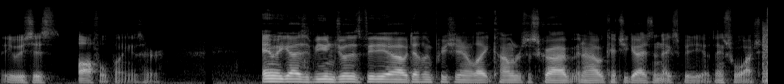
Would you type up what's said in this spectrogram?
it was just awful playing as her. Anyway, guys, if you enjoyed this video, I would definitely appreciate a like, comment, or subscribe, and I will catch you guys in the next video. Thanks for watching.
